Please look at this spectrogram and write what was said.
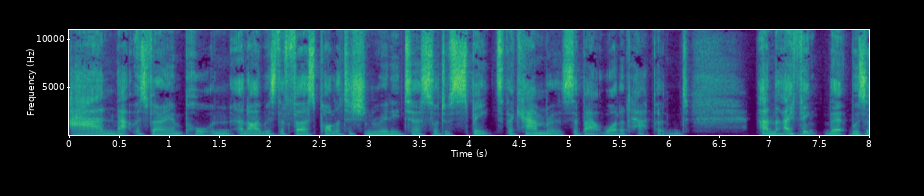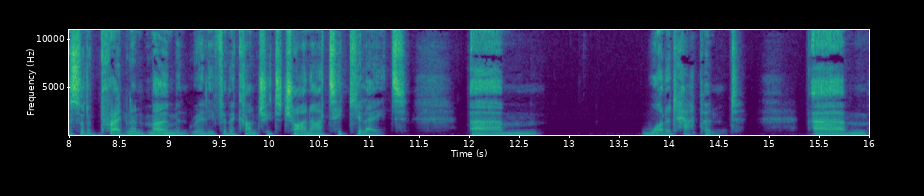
And that was very important. And I was the first politician really to sort of speak to the cameras about what had happened. And I think that was a sort of pregnant moment really for the country to try and articulate um, what had happened. Um,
